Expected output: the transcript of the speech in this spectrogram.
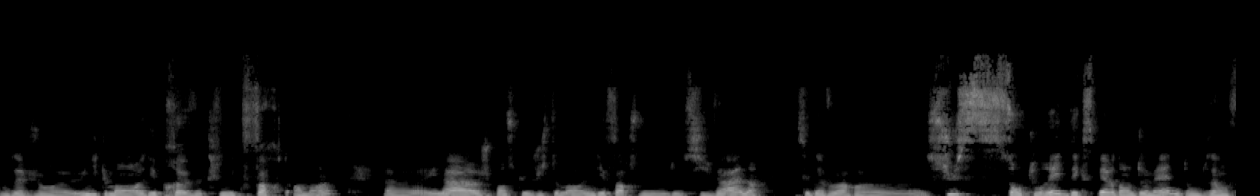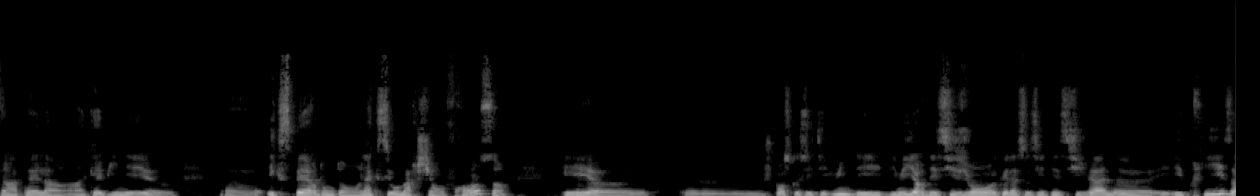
Nous avions euh, uniquement euh, des preuves cliniques fortes en main. Euh, et là, je pense que justement, une des forces de, de c'est d'avoir su s'entourer d'experts dans le domaine. Donc, nous avons fait appel à un, cabinet expert donc, dans l'accès au marché en France et euh, euh, je pense que c'était une des, meilleures décisions que la société Sivan euh, ait, prise.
